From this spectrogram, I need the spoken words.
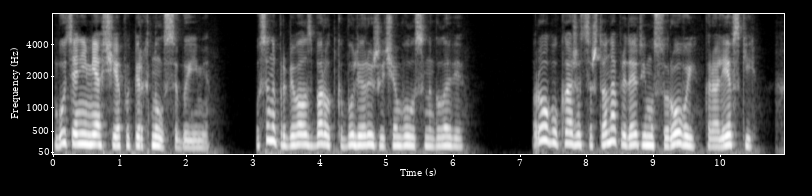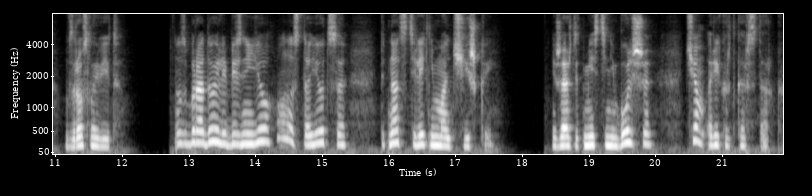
Будь они мягче, я поперхнулся бы ими. У сына пробивалась бородка, более рыжая, чем волосы на голове. Робу кажется, что она придает ему суровый, королевский, взрослый вид. Но с бородой или без нее он остается пятнадцатилетним мальчишкой и жаждет мести не больше, чем Рикард Карстарк.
